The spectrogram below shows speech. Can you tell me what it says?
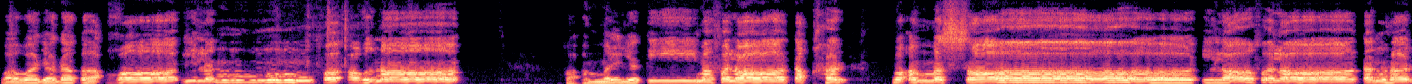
ووجدك عائلا فأغنى فأما اليتيم فلا تقهر وأما السائل فلا تنهر.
